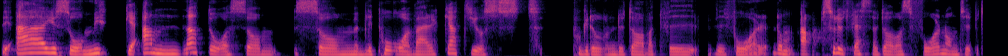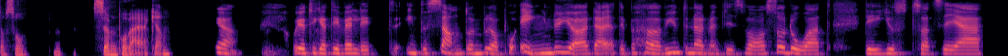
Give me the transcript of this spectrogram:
det är ju så mycket annat då som, som blir påverkat just på grund av att vi, vi får, de absolut flesta av oss får någon typ av sömnpåverkan. Ja. Och jag tycker att det är väldigt intressant och en bra poäng du gör där, att det behöver ju inte nödvändigtvis vara så då att det är just så att säga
